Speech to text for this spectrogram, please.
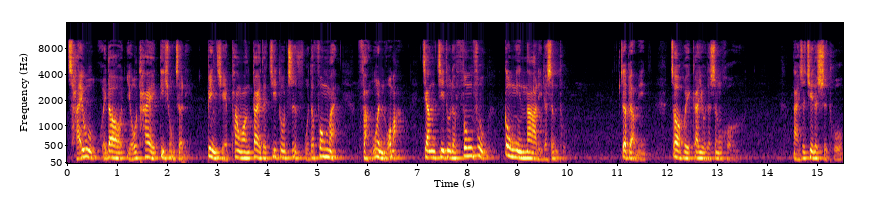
财物回到犹太弟兄这里，并且盼望带着基督之福的丰满访问罗马，将基督的丰富。”供应那里的圣徒，这表明教会该有的生活，乃是借着使徒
